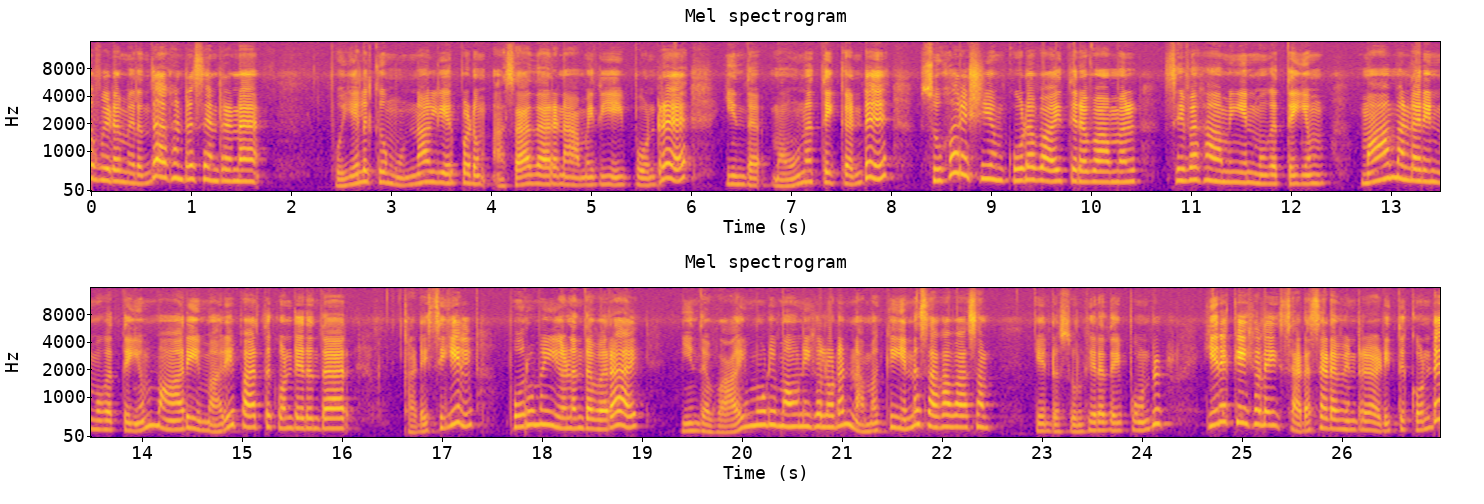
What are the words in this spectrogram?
அவ்விடமிருந்து அகன்று சென்றன. புயலுக்கு முன்னால் ஏற்படும் அசாதாரண அமைதியைப் போன்ற இந்த மௌனத்தைக் கண்டு சுகரிஷியும் கூட வாய் திறவாமல் சிவகாமியின் முகத்தையும் மாமல்லரின் முகத்தையும் மாறி மாறி பார்த்து கொண்டிருந்தார். கடைசியில் பொறுமை இழந்தவராய் இந்த வாய்மூடி மௌனிகளுடன் நமக்கு என்ன சகவாசம்? என்று சொல்கிறதைப் போன்று இறக்கைகளை சடசடவென்று அடித்துக்கொண்டு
